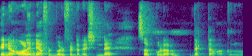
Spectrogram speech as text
പിന്നെ ഓൾ ഇന്ത്യ ഫുട്ബോൾ ഫെഡറേഷന്റെ സർക്കുലറും വ്യക്തമാക്കുന്നു.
